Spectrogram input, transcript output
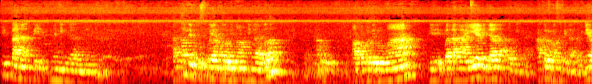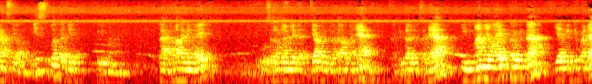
kita nanti meninggalnya. Atau di musibah yang tahu di mana meninggal Apakah di rumah, di batang air, di jalan atau tidak Atau rumah sakit atau ini rahasia. Ini sebuah kajian keimanan. Nah, lagi yang lain, Ibu sedang mulai melihat jam di belakang rumahnya. Nah, kita lihat saja iman yang lain kalau kita yakin kepada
